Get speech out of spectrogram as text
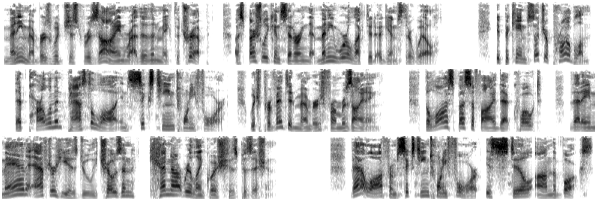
many members would just resign rather than make the trip, especially considering that many were elected against their will. It became such a problem that Parliament passed a law in 1624 which prevented members from resigning. The law specified that, quote, that a man after he is duly chosen cannot relinquish his position. That law from 1624 is still on the books,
